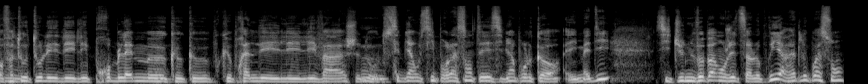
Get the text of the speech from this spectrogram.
enfin mmh. tous les, les, les problèmes que, que, que prennent les, vaches donc c'est bien aussi pour la santé c'est bien pour le corps et il m'a dit si tu ne veux pas manger de saloperie, arrête le poisson.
